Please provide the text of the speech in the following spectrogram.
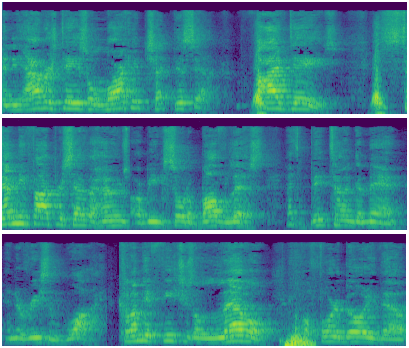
and the average days on market, check this out, five days. 75% of the homes are being sold above list. That's big time demand and the reason why. Columbia features a level of affordability though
